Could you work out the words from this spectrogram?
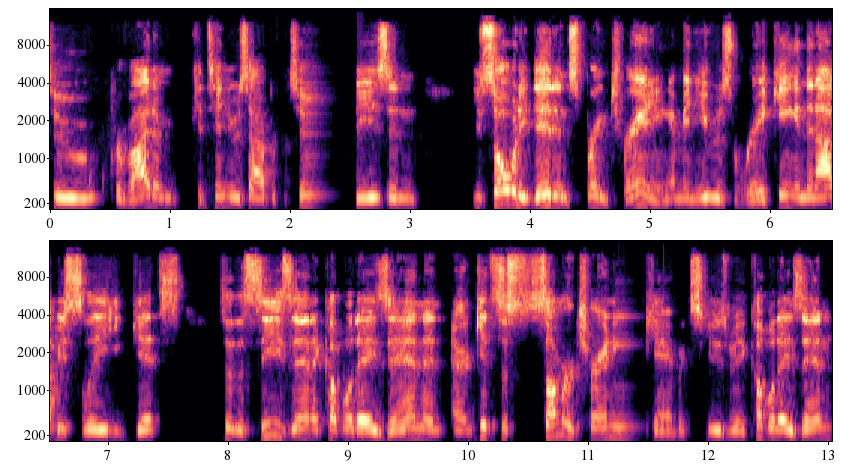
to provide him continuous opportunities, and you saw what he did in spring training. I mean, he was raking, and then obviously he gets to the season a couple days in, and gets to summer training camp. Excuse me, a couple days in,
